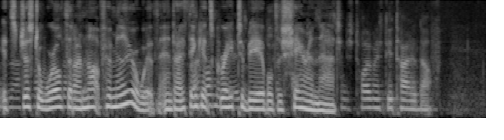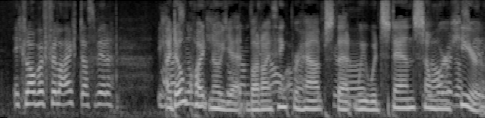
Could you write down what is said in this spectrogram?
It's just a world that I'm not familiar with, and I think it's great to be able to share in that. I don't quite know yet, but I think perhaps that we would stand somewhere here,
